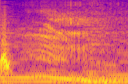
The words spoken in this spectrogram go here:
Hey.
